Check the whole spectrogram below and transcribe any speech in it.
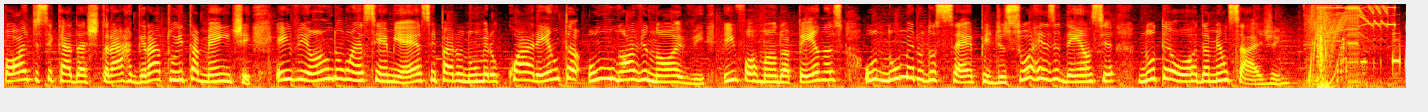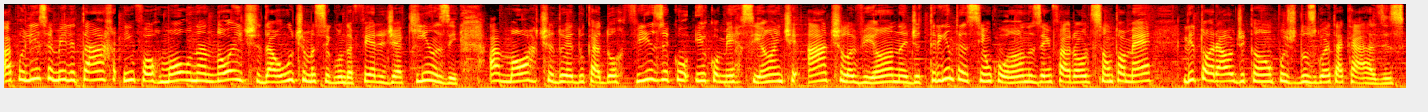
pode se cadastrar gratuitamente, enviando um SMS para o número 40199, informando apenas o número do CEP de sua residência no teor da mensagem. A Polícia Militar informou na noite da última segunda-feira, dia 15, a morte do educador físico e comerciante Átila Viana, de 35 anos, em Farol de São Tomé, litoral de Campos dos Goitacazes.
